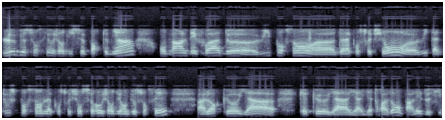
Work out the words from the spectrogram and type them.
le biosourcé aujourd'hui se porte bien. On parle des fois de 8% de la construction 8 à 12 de la construction serait aujourd'hui en biosourcé, alors qu'il y a quelques, il y a, il y a, trois ans, on parlait de 6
